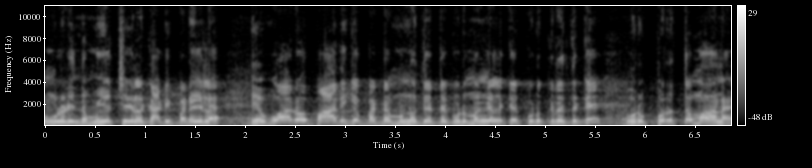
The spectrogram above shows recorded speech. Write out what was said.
உங்களுடைய இந்த முயற்சிகளுக்கு அடிப்படையில் எவ்வாறோ பாதிக்கப்பட்ட முன்னூற்றி எட்டு குடும்பங்களுக்கு கொடுக்கறதுக்கு ஒரு பொருத்தமான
